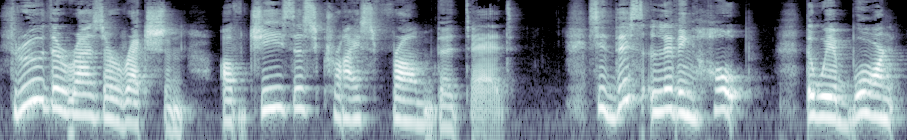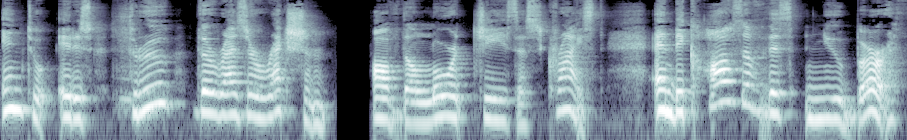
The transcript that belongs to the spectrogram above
through the resurrection of Jesus Christ from the dead. See, this living hope that we're born into, it is through the resurrection of the Lord Jesus Christ. And because of this new birth,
